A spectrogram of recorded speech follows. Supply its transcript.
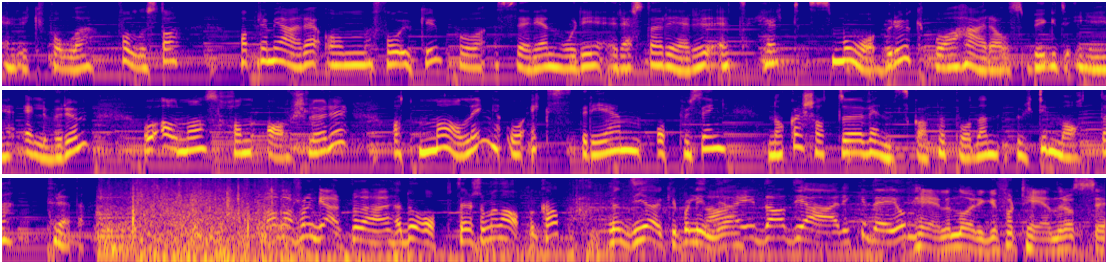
Erik Folle Follestad, har premiere om få uker på serien hvor de restaurerer et helt småbruk på Heraldsbygd i Elverum. Og Almås han avslører at maling og ekstrem oppussing nok har satt vennskapet på den ultimate prøven. Hva var sånn gærent med det her? Du opptrer som en apekatt, men de er jo ikke på linje. Nei da, de er ikke det, Jon. Hele Norge fortjener å se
